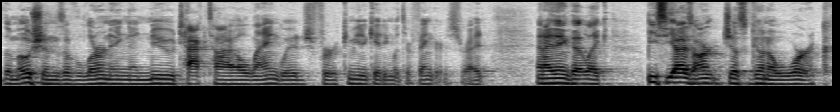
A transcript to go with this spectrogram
the motions of learning a new tactile language for communicating with their fingers, right? And I think that like BCIs aren't just gonna work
